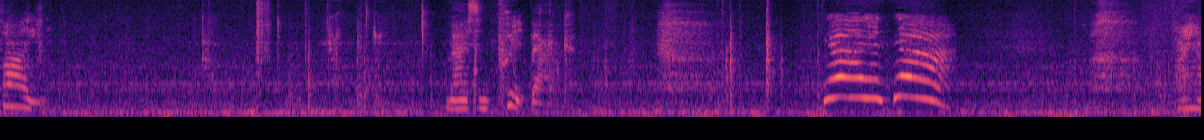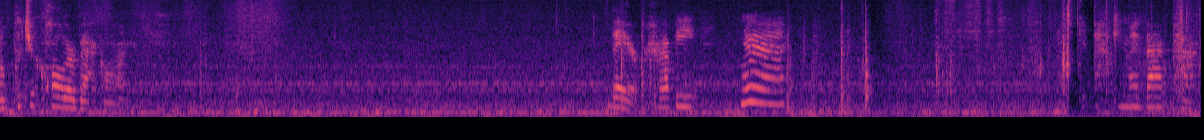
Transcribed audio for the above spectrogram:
Fine. Madison, put it back. Nah, nah. Fine, I'll put your collar back on. There, happy? Yeah. Get back in my backpack.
